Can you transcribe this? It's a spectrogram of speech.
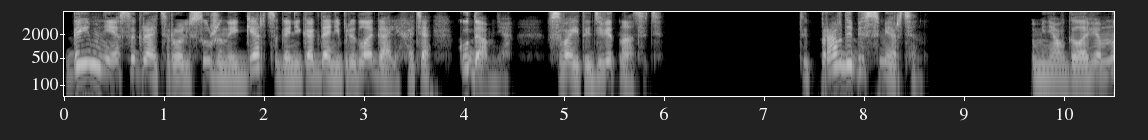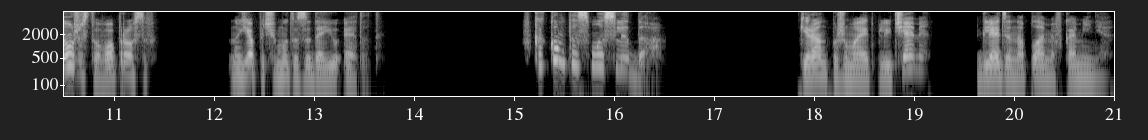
Да и мне сыграть роль суженой герцога никогда не предлагали, хотя куда мне, в свои-то девятнадцать. Ты правда бессмертен? У меня в голове множество вопросов, но я почему-то задаю этот. В каком-то смысле да. Киран пожимает плечами, глядя на пламя в камине.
